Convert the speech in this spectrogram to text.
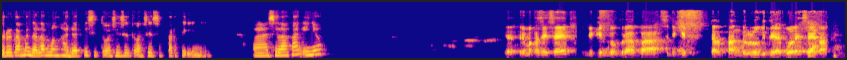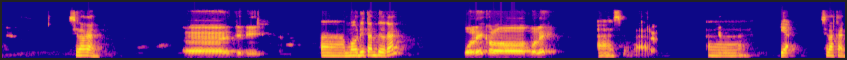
terutama dalam menghadapi situasi-situasi seperti ini. Uh, silakan Inyo. Ya, terima kasih. Saya bikin beberapa sedikit catatan dulu gitu ya. Boleh saya ya. Silakan. Uh, jadi uh, mau ditampilkan? Boleh kalau boleh. Uh, sebentar. Uh, ya, silakan.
